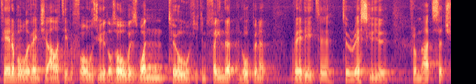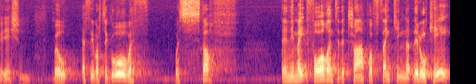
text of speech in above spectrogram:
terrible eventuality befalls you, there's always one tool, if you can find it and open it, ready to, to rescue you from that situation. Well, if they were to go with, with stuff, then they might fall into the trap of thinking that they're okay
